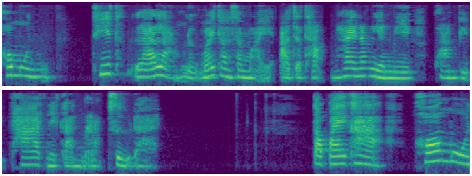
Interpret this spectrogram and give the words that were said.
ข้อมูลที่ล้าหลังหรือไม่ทันสมัยอาจจะทำให้นักเรียนมีความผิดพลาดในการรับสื่อได้ ต่อไปค่ะ ข้อมูล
